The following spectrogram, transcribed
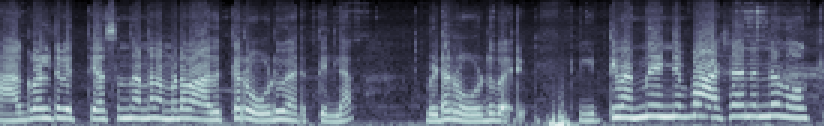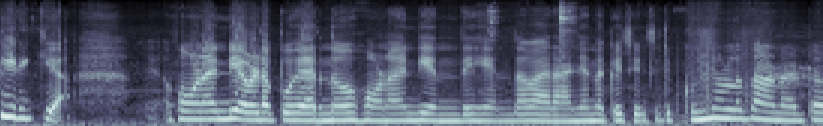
ആകെയുള്ള വ്യത്യാസം എന്ന് പറഞ്ഞാൽ നമ്മുടെ വാതിക്ക റോഡ് വരത്തില്ല. ഇവിടെ റോഡ് വരും. വീട്ടിൽ വന്നു കഴിഞ്ഞപ്പോൾ ആശാൻ എന്നെ നോക്കിയിരിക്കുക ഫോണാന്റി എവിടെ പോയായിരുന്നു? ഫോണാന്റി എന്തേ? എന്താ വരാഞ്ഞെന്നൊക്കെ ചോദിച്ചിട്ട് കുഞ്ഞുള്ളതാണ് കേട്ടോ.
